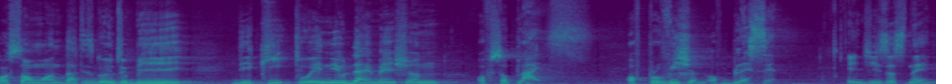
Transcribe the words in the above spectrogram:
For someone, that is going to be the key to a new dimension of supplies, of provision, of blessing. In Jesus' name.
